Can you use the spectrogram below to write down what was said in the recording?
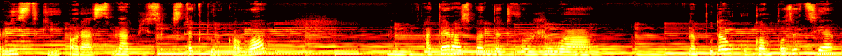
listki oraz napis stekturkowo. Mm, A teraz będę tworzyła na pudełku kompozycję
